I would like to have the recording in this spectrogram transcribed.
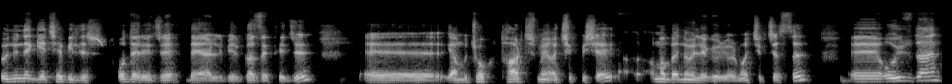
önüne geçebilir. O derece değerli bir gazeteci. Ee, yani bu çok tartışmaya açık bir şey ama ben öyle görüyorum açıkçası. Ee, o yüzden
